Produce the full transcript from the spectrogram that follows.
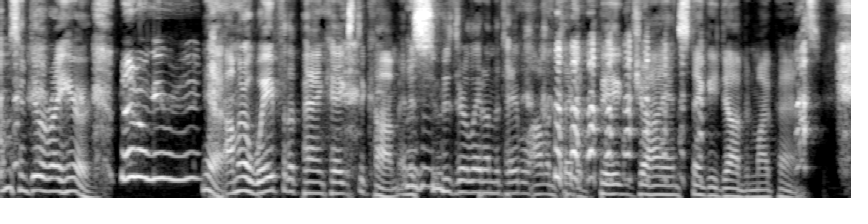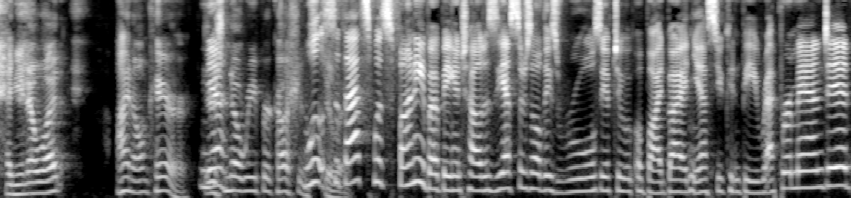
I'm just gonna do it right here. I don't give a shit. Yeah, I'm gonna wait for the pancakes to come, and as mm-hmm. soon as they're laid on the table, I'm gonna take a big, giant, stinky dump in my pants. And you know what? I don't care. There's Yeah. no repercussions. Well, so it. that's what's funny about being a child is yes, there's all these rules you have to abide by, and yes, you can be reprimanded.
